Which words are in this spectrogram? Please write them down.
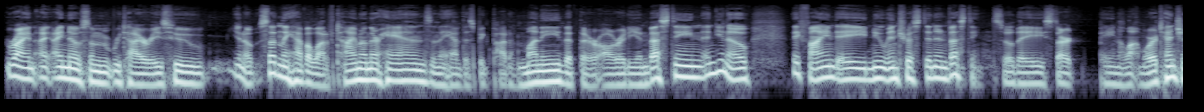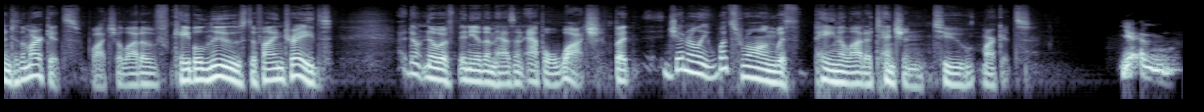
Ryan, I, I, know some retirees who, you know, suddenly have a lot of time on their hands and they have this big pot of money that they're already investing. And, you know, they find a new interest in investing. So they start paying a lot more attention to the markets, watch a lot of cable news to find trades. I don't know if any of them has an Apple Watch, but generally, what's wrong with paying a lot of attention to markets? Yeah, um,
